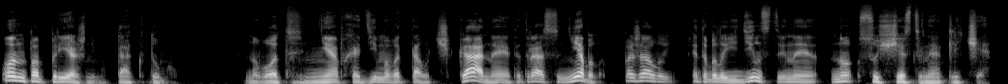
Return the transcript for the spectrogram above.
Он по-прежнему так думал. Но вот необходимого толчка на этот раз не было. Пожалуй, это было единственное, но существенное отличие.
